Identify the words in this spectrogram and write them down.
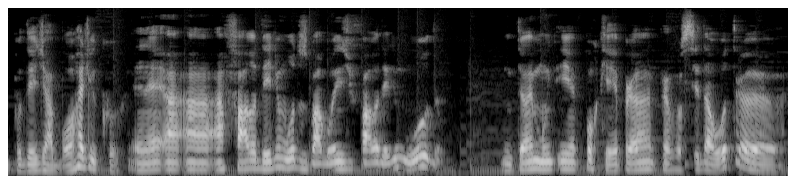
o poder diabólico, é, né, a, a, a, fala dele muda, os balões de fala dele mudam. Então é muito. É porque é pra, pra você dar outra.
